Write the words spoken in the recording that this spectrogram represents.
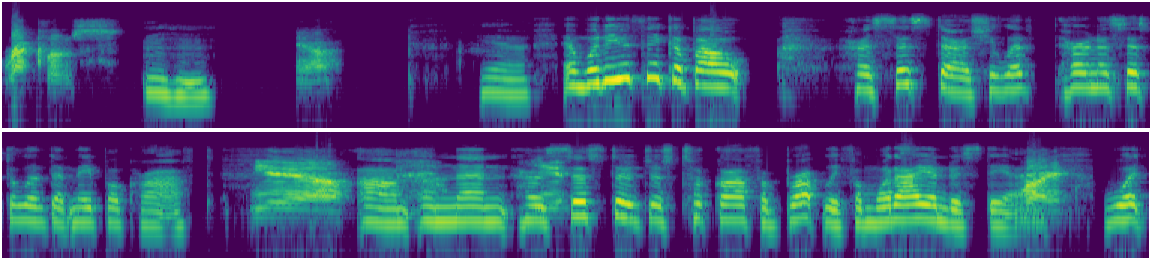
recluse. Mm-hmm. Yeah. Yeah. And what do you think about her sister? She lived her and her sister lived at Maplecroft. Yeah. Um, and then her Yeah. sister just took off abruptly from what I understand. Right. What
